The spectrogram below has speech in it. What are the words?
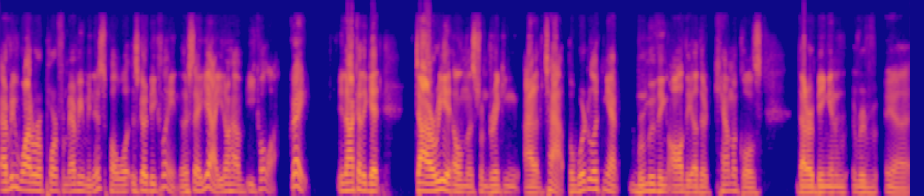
every water report from every municipal is going to be clean. They say, yeah, you don't have E. coli. Great. You're not going to get diarrhea illness from drinking out of the tap. But we're looking at removing all the other chemicals that are being in uh,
